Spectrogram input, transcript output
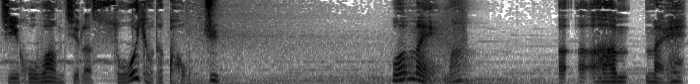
几乎忘记了所有的恐惧。我美吗？呃呃呃，美。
